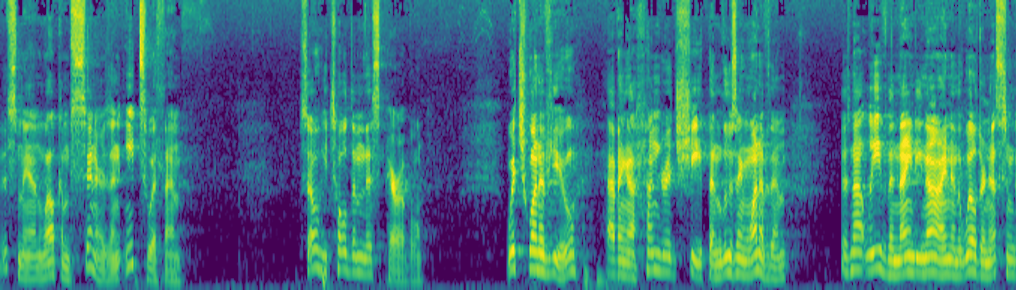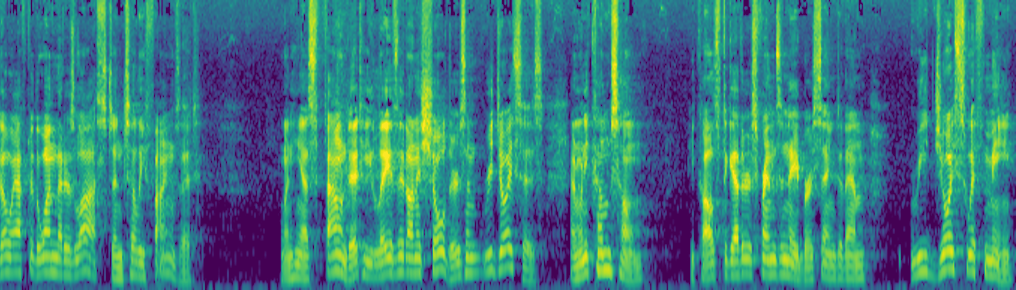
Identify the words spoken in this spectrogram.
This man welcomes sinners and eats with them. So he told them this parable Which one of you, having a hundred sheep and losing one of them, does not leave the 99 in the wilderness and go after the one that is lost until he finds it. When he has found it, he lays it on his shoulders and rejoices. And when he comes home, he calls together his friends and neighbors, saying to them, Rejoice with me,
